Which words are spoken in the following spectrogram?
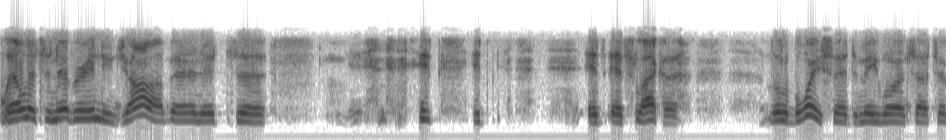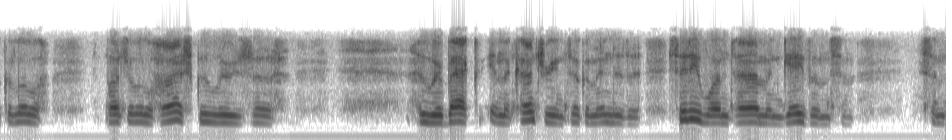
Well, it's a never-ending job, and it uh, it it it it's like a little boy said to me once. I took a little bunch of little high schoolers uh, who were back in the country and took them into the city one time and gave them some some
